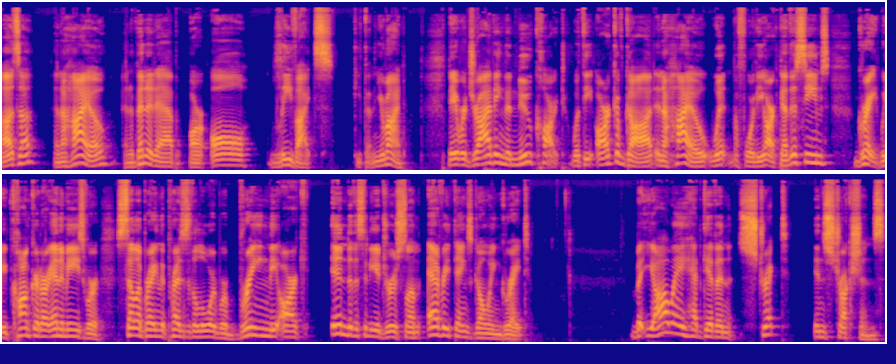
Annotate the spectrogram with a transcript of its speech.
Uzzah and Ahio and Abinadab are all Levites. Keep that in your mind. They were driving the new cart with the ark of God, and Ahio went before the ark. Now, this seems great. We've conquered our enemies. We're celebrating the presence of the Lord. We're bringing the ark into the city of Jerusalem. Everything's going great. But Yahweh had given strict instructions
